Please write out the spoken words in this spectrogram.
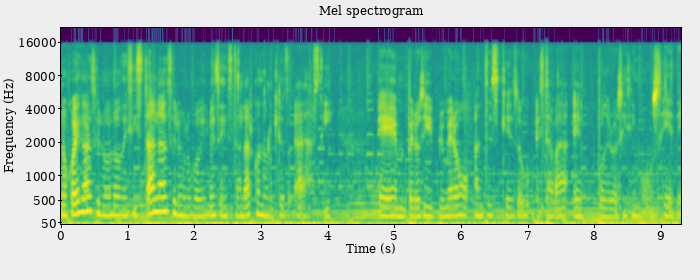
lo juegas y luego lo desinstalas y luego lo vuelves a instalar cuando lo quieras, así. Em, pero sí, primero, antes que eso, estaba el poderosísimo CD.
